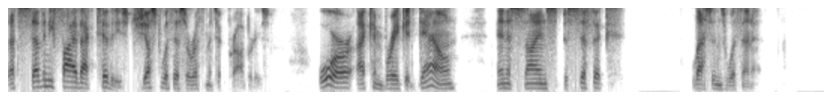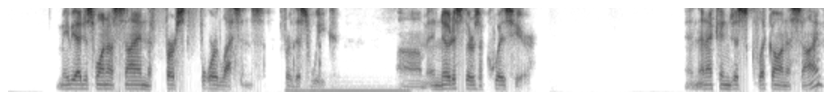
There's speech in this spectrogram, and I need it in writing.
that's 75 activities just with this arithmetic properties. Or I can break it down and assign specific lessons within it. Maybe I just want to assign the first four lessons for this week. Um, and notice there's a quiz here. And then I can just click on assign.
